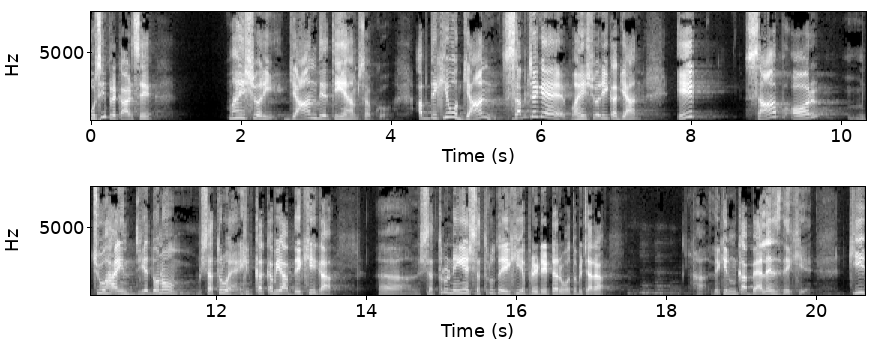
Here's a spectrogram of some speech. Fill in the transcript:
उसी प्रकार से महेश्वरी ज्ञान देती है हम सबको। अब देखिए वो ज्ञान सब जगह है, महेश्वरी का ज्ञान। एक सांप और चूहा, इन, ये दोनों शत्रु हैं। इनका कभी आप देखिएगा शत्रु नहीं है, शत्रु तो एक ही है प्रेडेटर वो तो बेचारा हाँ लेकिन उनका बैलेंस देखिए कि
